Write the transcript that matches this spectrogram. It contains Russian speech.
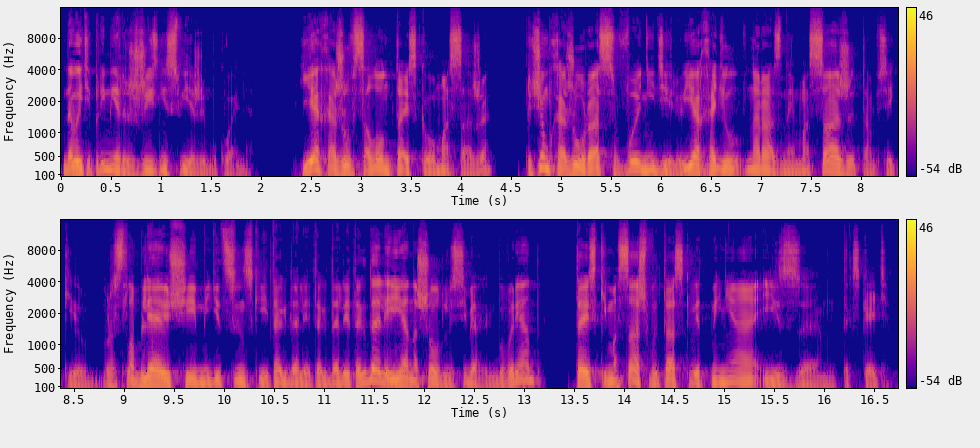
Давайте пример из жизни свежий буквально. Я хожу в салон тайского массажа, причем хожу раз в неделю. Я ходил на разные массажи, там всякие расслабляющие, медицинские и так далее, и так далее, и так далее. И я нашел для себя как бы вариант, Тайский массаж вытаскивает меня из, э, так сказать,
